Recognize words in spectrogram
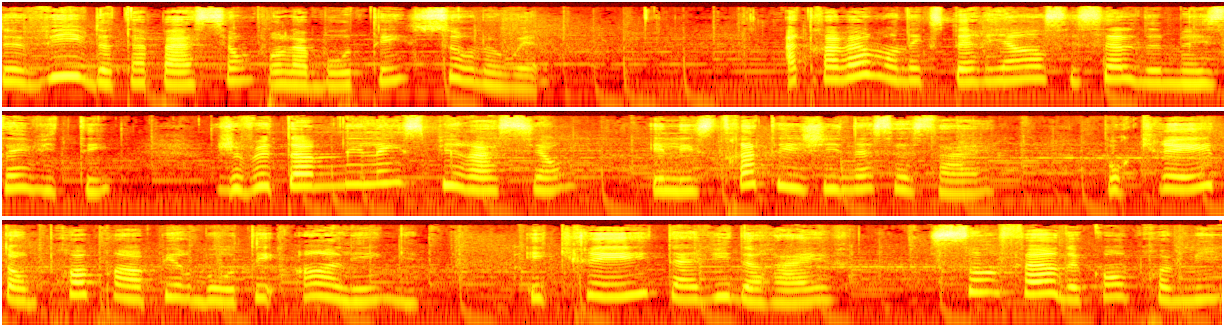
de vivre de ta passion pour la beauté sur le web. À travers mon expérience et celle de mes invités, je veux t'amener l'inspiration et les stratégies nécessaires pour créer ton propre empire beauté en ligne et créer ta vie de rêve sans faire de compromis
